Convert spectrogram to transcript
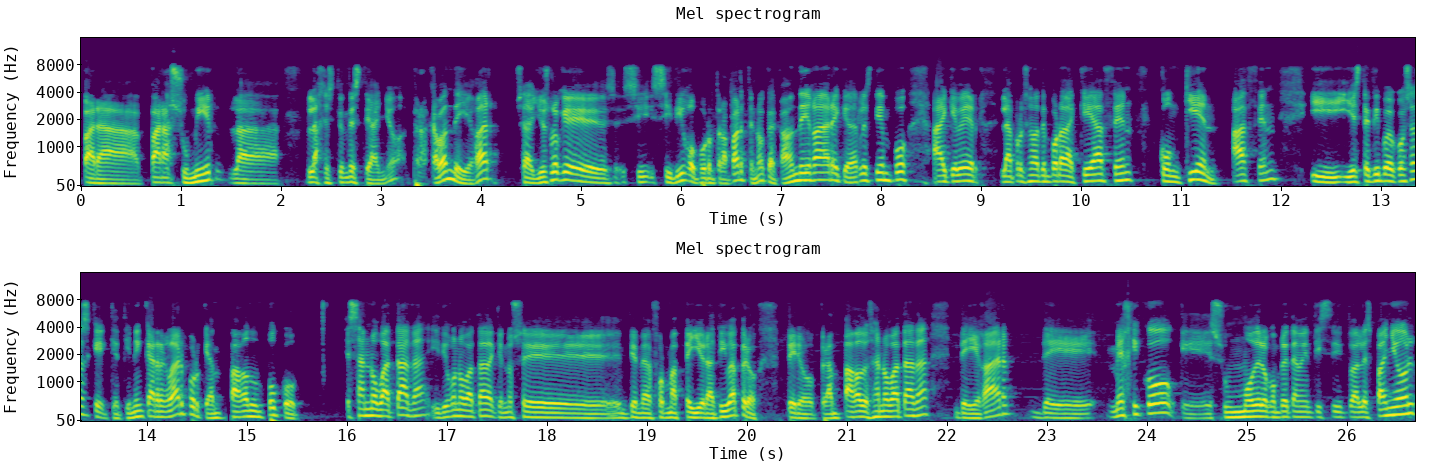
para, para asumir la, la gestión de este año. Pero acaban de llegar. O sea, yo es lo que si, digo por otra parte, ¿no? Que acaban de llegar, hay que darles tiempo, hay que ver la próxima temporada qué hacen, con quién hacen y, y este tipo de cosas que, que tienen que arreglar porque han pagado un poco esa novatada, y digo novatada que no se entiende de forma peyorativa, pero, pero, pero han pagado esa novatada de llegar de México, que es un modelo completamente distinto al español,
